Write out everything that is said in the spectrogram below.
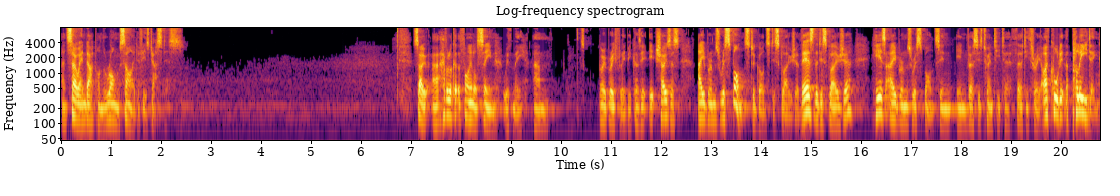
and so end up on the wrong side of his justice. So, uh, have a look at the final scene with me, um, very briefly, because it, it shows us Abram's response to God's disclosure. There's the disclosure. Here's Abram's response in, in verses 20 to 33. I've called it the pleading,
